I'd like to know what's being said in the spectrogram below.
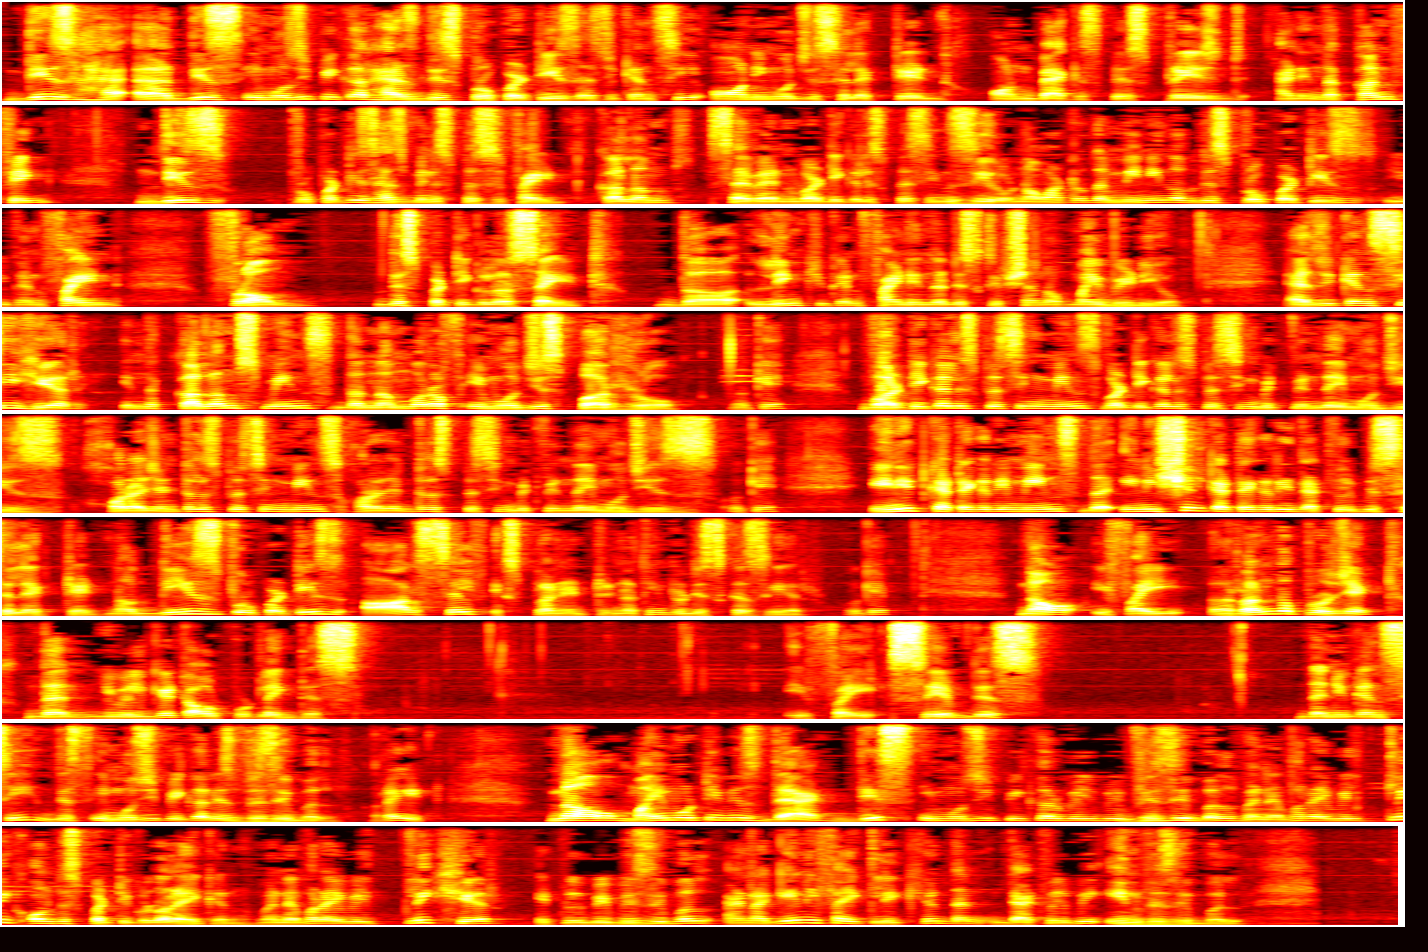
This, uh, this emoji picker has these properties as you can see on emoji selected, on backspace pressed and in the config these properties has been specified column 7 vertical spacing 0 now what are the meaning of these properties you can find from this particular site the link you can find in the description of my video. As you can see here in the columns means the number of emojis per row okay? Vertical spacing means vertical spacing between the emojis. Horizontal spacing means horizontal spacing between the emojis okay? Init category means the initial category that will be selected. Now these properties are self-explanatory nothing to discuss here okay? Now if i run the project then you will get output like this if I save this then you can see this emoji picker is visible right? Now my motive is that this emoji picker will be visible whenever I will click on this particular icon. Whenever I will click here it will be visible and again if I click here then that will be invisible.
